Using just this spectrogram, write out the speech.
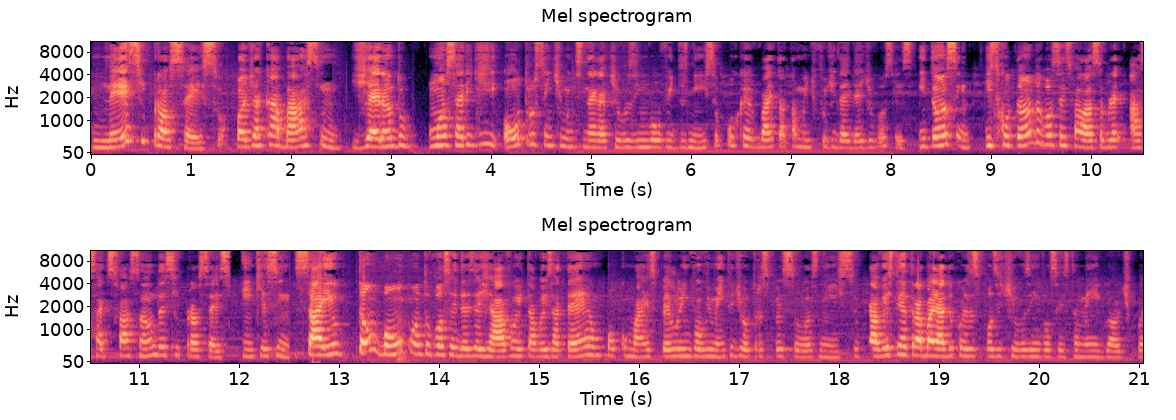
nesse processo, pode acabar assim, gerando uma série de outros sentimentos negativos envolvidos nisso, porque vai totalmente fugir da ideia de vocês. Então, assim, escutando vocês falar sobre a satisfação desse processo, em que, assim, saiu tão bom quanto vocês desejavam e talvez até um pouco mais pelo envolvimento de outras pessoas nisso. Talvez tenha trabalhado coisas positivas em vocês também, igual, tipo,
